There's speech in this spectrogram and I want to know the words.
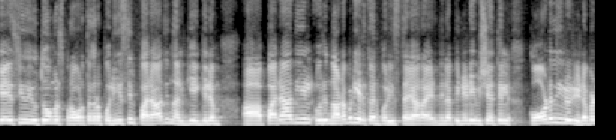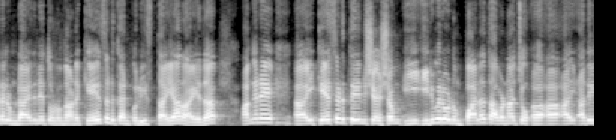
K S U youth Congress പ്രവർത്തകർ പോലീസിൽ പരാതി നൽകിയെങ്കിലും പരാതിയിൽ ഒരു നടപടിയെടുക്കാൻ പോലീസ് തയ്യാറായിരുന്നില്ല. പിന്നീട് ഈ വിഷയത്തിൽ കോടതിയിൽ ഒരു ഇടപെടൽ ഉണ്ടായതിനെ തുടർന്നാണ് കേസെടുക്കാൻ പോലീസ് തയ്യാറായത്. അങ്ങനെ ഈ കേസെടുത്തതിന് ശേഷം ഈ ഇരുവരോടും പല തവണ അതിൽ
